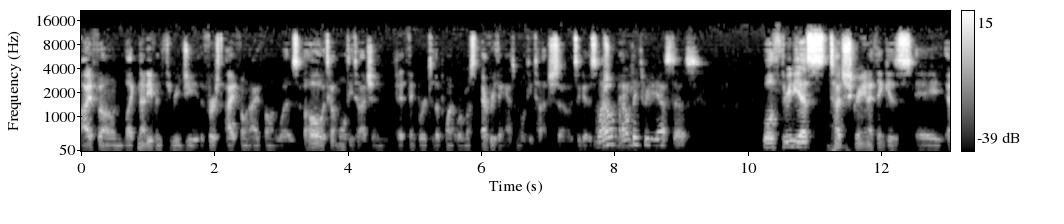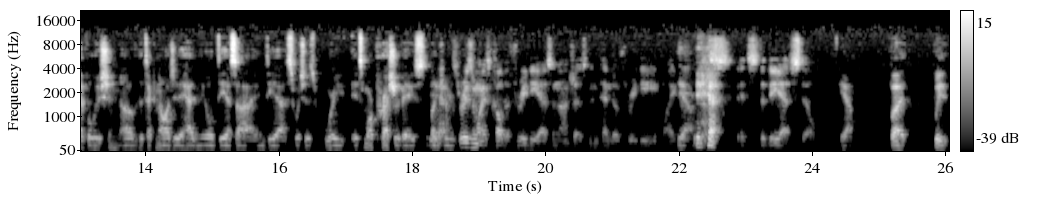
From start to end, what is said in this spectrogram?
iPhone, like not even 3G, the first iPhone iPhone was, oh, it's got multi-touch, and I think we're to the point where almost everything has multi-touch, so it's a good assumption. Well, I don't think 3DS does. Well, 3DS touchscreen, I think, is a evolution of the technology they had in the old DSi and DS, which is where you, it's more pressure based. Like Yeah. you're- reason why it's called the 3DS and not just Nintendo 3D. Like, Yeah. Yeah. It's, it's the DS still. Yeah, but we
